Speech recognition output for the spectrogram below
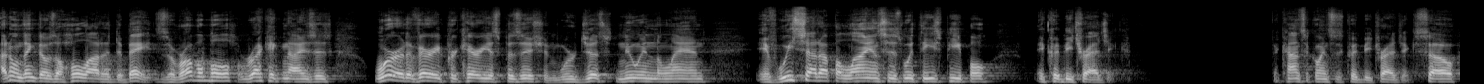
I don't think there was a whole lot of debate. Zerubbabel recognizes we're at a very precarious position. We're just new in the land. If we set up alliances with these people, it could be tragic. The consequences could be tragic. So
